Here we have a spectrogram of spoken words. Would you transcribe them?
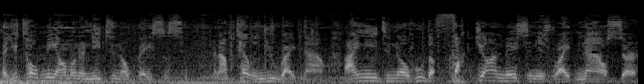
Now, you told me I'm on a need-to-know basis, and I'm telling you right now, I need to know who the fuck John Mason is right now, sir.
